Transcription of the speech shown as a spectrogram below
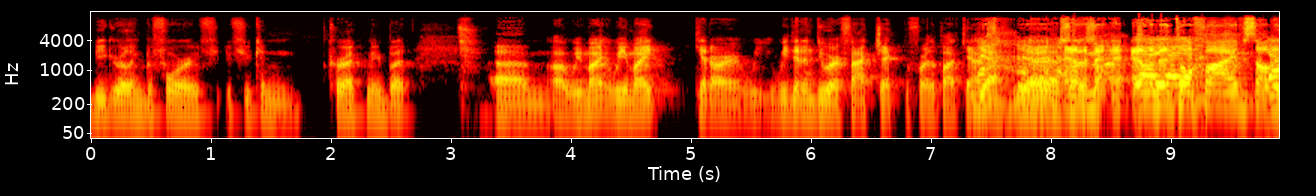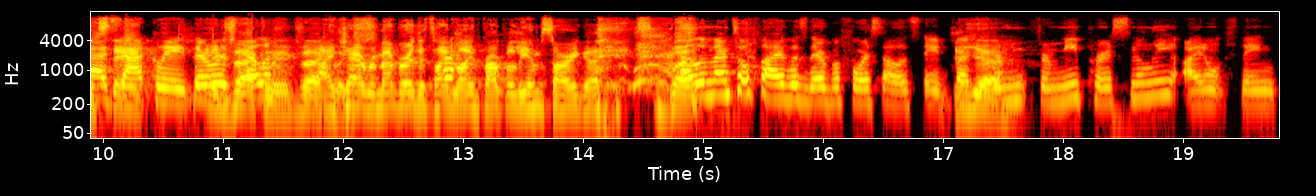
b girling before, if if you can correct me, but um, Oh, we might we might get our we, we didn't do our fact check before the podcast. Yeah, yeah, yeah. So- Element- yeah, Elemental yeah. Five, Solid yeah State. exactly there was exactly, ele- exactly. I can't remember the timeline properly. I'm sorry, guys. But elemental five was there before solid state but Yeah. for, for me personally i don't think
